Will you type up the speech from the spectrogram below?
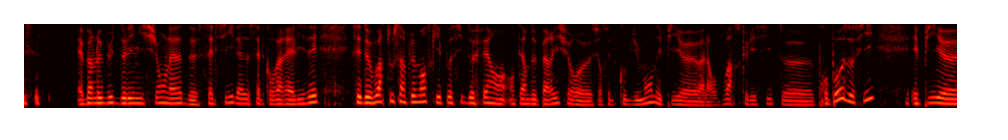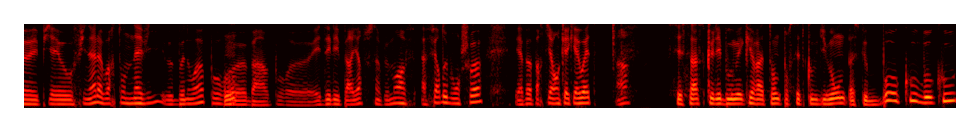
Eh ben, le but de l'émission, là, de celle-ci, là, de celle qu'on va réaliser, c'est de voir tout simplement ce qui est possible de faire en, termes de paris sur, euh, sur cette Coupe du Monde. Et puis, euh, alors, voir ce que les sites euh, proposent aussi. Et puis, et puis au final, avoir ton avis, Benoît, pour, mmh. ben, pour aider les parieurs tout simplement à, à, faire de bons choix et à pas partir en cacahuète. Hein c'est ça ce que les bookmakers attendent pour cette Coupe du Monde parce que beaucoup, beaucoup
